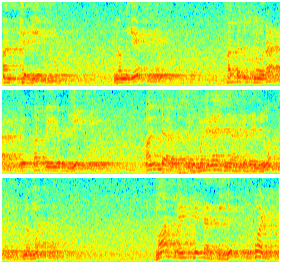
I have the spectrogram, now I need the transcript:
ಅಂಥೇಳಿ ನಮಗೆ ಹತ್ತೊಂಬತ್ತು ನೂರ ಎಪ್ಪತ್ತೈದರಲ್ಲಿ ಅಂತಾರಾಷ್ಟ್ರೀಯ ಮಹಿಳಾ ದಿನಾಚರಣೆಯನ್ನು ನಮ್ಮ ಮಾರ್ಚ್ ಎಂಟನೇ ತಾರೀಕಿಗೆ ಮಾಡಿದ್ವಿ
